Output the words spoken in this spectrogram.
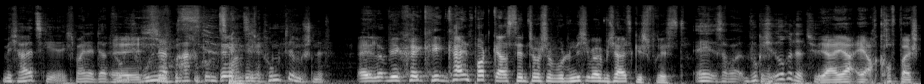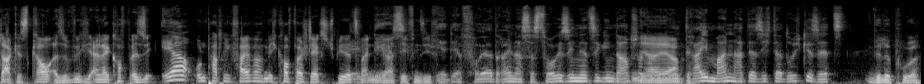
Michalski, ich meine, der hat wirklich ich 128 Punkte im Schnitt. Ey, wir kriegen keinen Podcast hin, Tusche, wo du nicht über Michalski sprichst. Ey, ist aber wirklich irre, der Typ. Ja, ja, ey, auch Kopfballstarkes Grau. Also wirklich einer der Kopfball. Also er und Patrick Pfeiffer für mich Kopfballstärksten Spieler der zweiten Liga, defensiv. Ja, der feuert rein. Hast du das Tor gesehen jetzt gegen Darmstadt? Ja, ja. Gegen drei Mann hat er sich da durchgesetzt. Wille pur.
